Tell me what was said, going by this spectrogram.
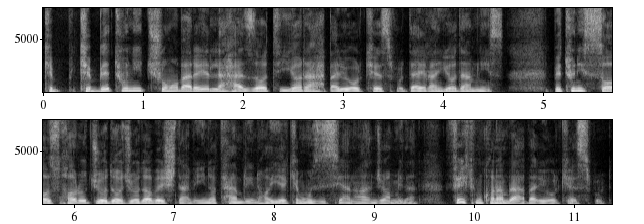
که, که بتونید شما برای لحظاتی یا رهبری ارکستر بود دقیقا یادم نیست بتونید سازها رو جدا جدا بشنوی. اینا تمرین هاییه که musician ها انجام میدن. فکر می‌کنم رهبری ارکستر بود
